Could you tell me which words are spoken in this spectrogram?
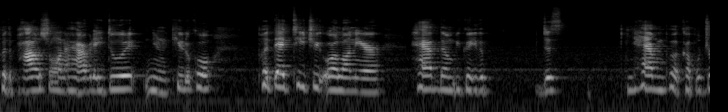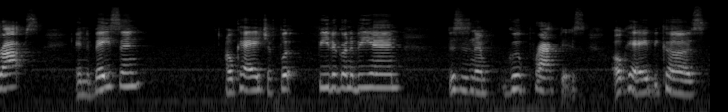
put the polish on or however they do it, you know, cuticle. Put that tea tree oil on there. Have them, you can either just have them put a couple drops in the basin. Okay, your foot feet are going to be in. This is a good practice. Okay, because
